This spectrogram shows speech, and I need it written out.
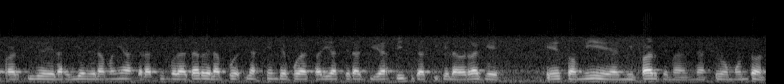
partir de las 10 de la mañana hasta las 5 de la tarde la, gente pueda salir a hacer actividad física, así que la verdad que, eso a mí, en mi parte, me, me ayuda un montón.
